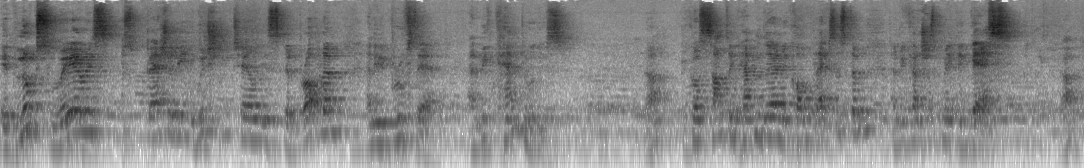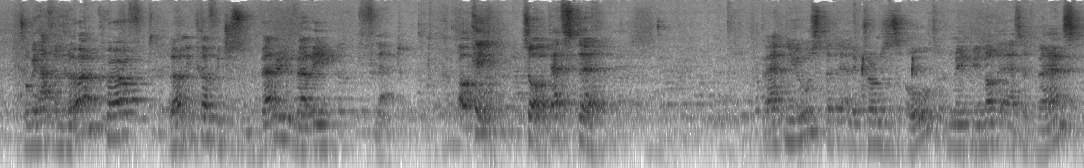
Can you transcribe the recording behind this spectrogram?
It looks where is, especially which detail is the problem, and it proves there. And we can do this. Yeah? Because something happened there in the complex system, and we can just make a guess. Yeah? So we have a learn curve, learning curve which is very, very flat. Okay, So that's the bad news that the electronics is old and maybe not as advanced.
